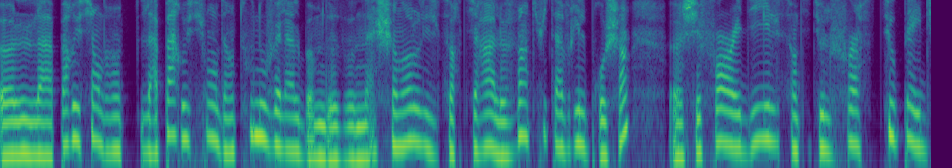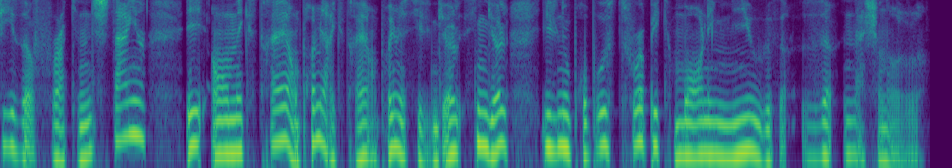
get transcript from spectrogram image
euh, la parution d'un tout nouvel album de The National. Il sortira le 28 avril prochain euh, chez 4AD. Il s'intitule First Two Pages of Frankenstein et en extrait, en premier extrait, en premier single, single il nous propose Tropic Morning News, The National.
